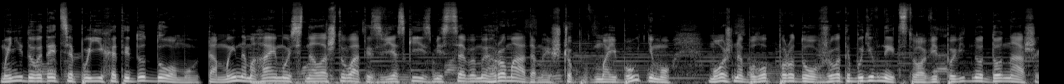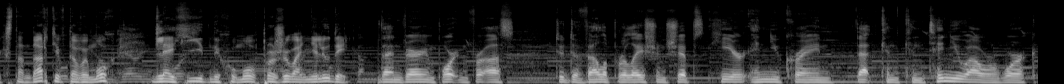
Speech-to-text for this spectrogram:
Мені доведеться поїхати додому, та ми намагаємось налаштувати зв'язки з місцевими громадами, щоб в майбутньому можна було б продовжувати будівництво відповідно до наших стандартів та вимог для гідних умов проживання людей. then very important for us to develop relationships here in Ukraine that can continue our work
